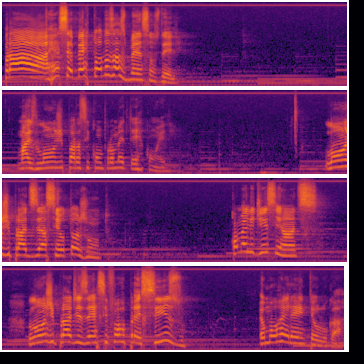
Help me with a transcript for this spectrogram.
para receber todas as bênçãos dele, mas longe para se comprometer com ele. Longe para dizer assim: Eu estou junto. Como ele disse antes, longe para dizer: Se for preciso, eu morrerei em teu lugar.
